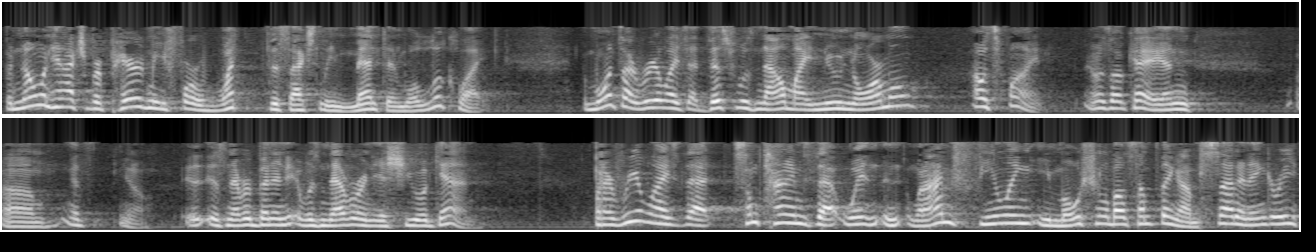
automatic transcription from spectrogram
But no one had actually prepared me for what this actually meant and will look like. And once I realized that this was now my new normal, I was fine. It was okay. And um, it's, you know, it, it's never been an, it was never an issue again. But I realized that sometimes that when, when I'm feeling emotional about something, I'm sad and angry,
